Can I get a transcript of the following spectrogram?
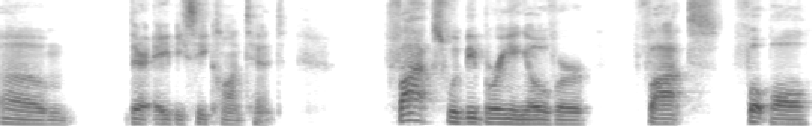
um, their ABC content Fox would be bringing over Fox football,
